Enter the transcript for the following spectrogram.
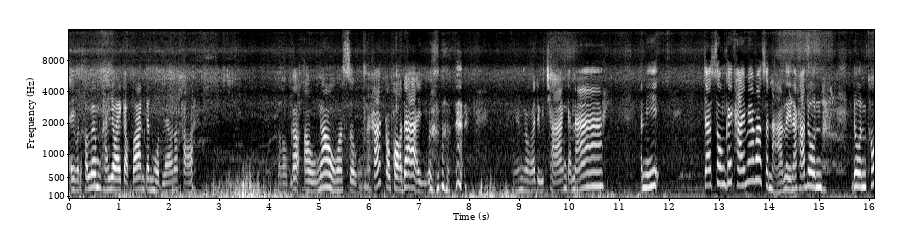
ไอ้เขาเริ่มทยอยกลับบ้านกันหมดแล้วนะคะ เราก็เอาเง่ามาส่งนะคะ ก็พอได้อยู่งั้นเรามาดูช้างกันนะ อันนี้จะทรงคล้ายๆ แม่วาสนาเลยนะคะ โดนโดนเขา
